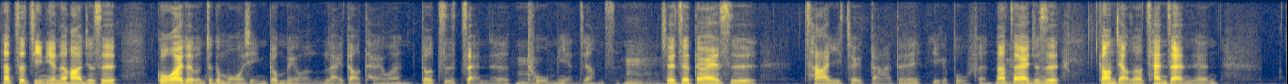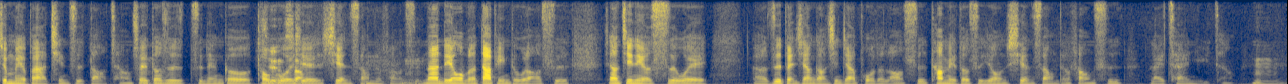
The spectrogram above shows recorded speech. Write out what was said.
那这几年的话，就是。国外的这个模型都没有来到台湾，都只展了图面这样子，嗯，所以这大概是差异最大的一个部分。那再来就是刚讲说参展人就没有办法亲自到场，所以都是只能够透过一些线上的方式。那连我们的大平图老师，像今天有四位呃日本、香港、新加坡的老师，他们也都是用线上的方式来参与，这样，嗯，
